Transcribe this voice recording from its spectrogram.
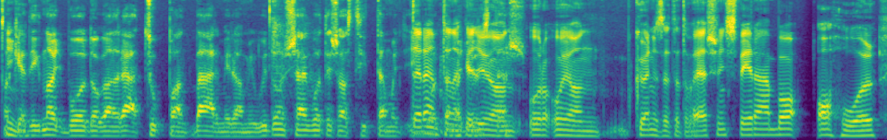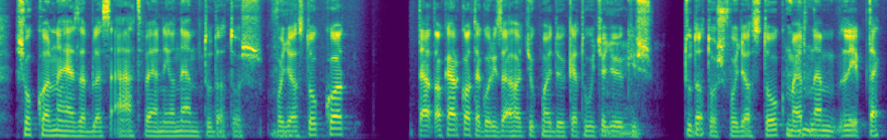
aki Igen. eddig nagy boldogan rá cuppant bármire, ami újdonság volt, és azt hittem, hogy Teremtenek egy olyan, olyan környezetet a versenyszférába, ahol sokkal nehezebb lesz átverni a nem tudatos fogyasztókat, tehát akár kategorizálhatjuk majd őket úgy, hogy ők is tudatos fogyasztók, mert nem léptek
